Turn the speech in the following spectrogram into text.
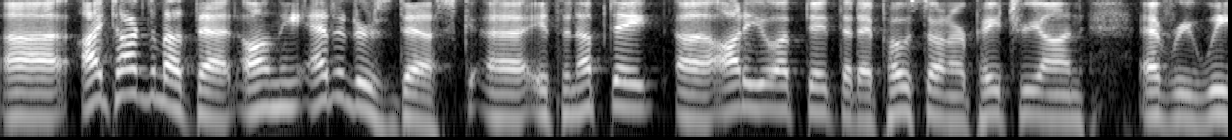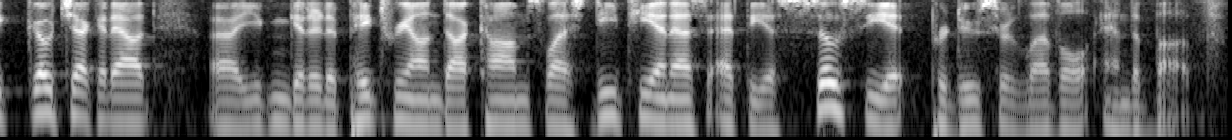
Uh, I talked about that on the editor's desk. Uh, it's an update, uh, audio update that I post on our Patreon every week. Go check it out. Uh, you can get it at patreon.com slash DTNS at the associate producer level and above.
